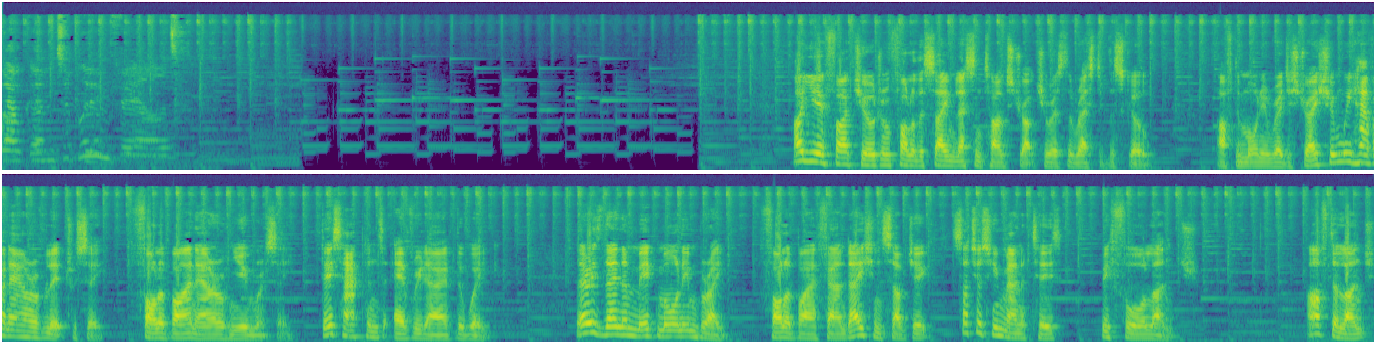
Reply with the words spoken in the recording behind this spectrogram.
Welcome to Bloomfield. Our Year 5 children follow the same lesson time structure as the rest of the school. After morning registration we have an hour of literacy, followed by an hour of numeracy. This happens every day of the week. There is then a mid-morning break, followed by a foundation subject such as humanities before lunch. After lunch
